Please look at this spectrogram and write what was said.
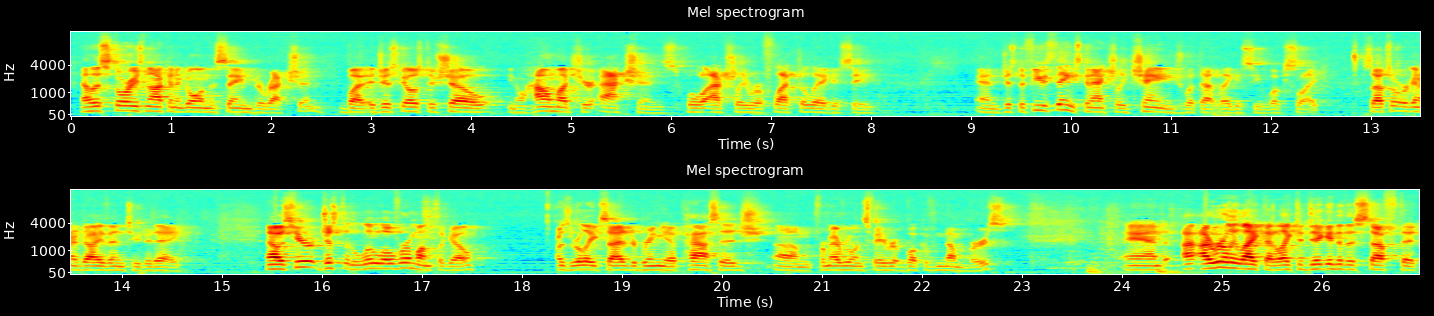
Now, this story's not going to go in the same direction, but it just goes to show, you know, how much your actions will actually reflect a legacy. And just a few things can actually change what that legacy looks like. So that's what we're going to dive into today. Now, I was here just a little over a month ago I was really excited to bring you a passage um, from everyone's favorite book of Numbers. And I, I really like that. I like to dig into the stuff that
